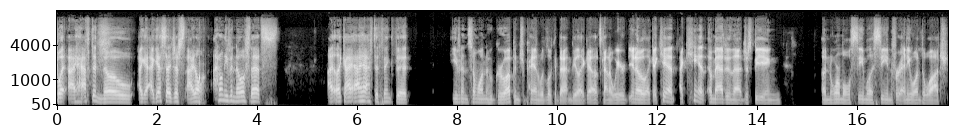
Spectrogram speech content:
But I have to know. I, I guess I just I don't I don't even know if that's. I like I, I have to think that even someone who grew up in Japan would look at that and be like, "Yeah, that's kind of weird." You know, like I can't I can't imagine that just being a normal seamless scene for anyone to watch.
